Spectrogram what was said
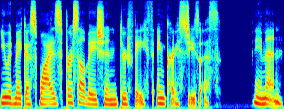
you would make us wise for salvation through faith in Christ Jesus. Amen.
